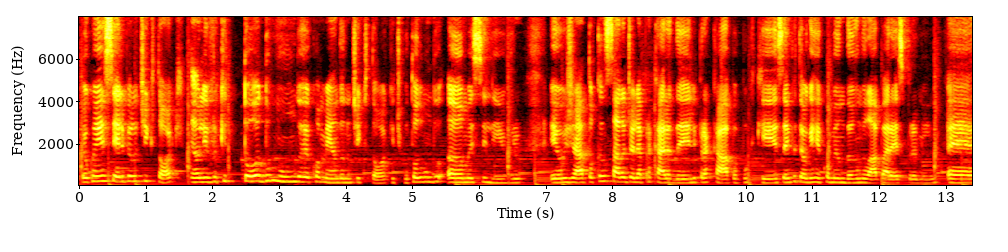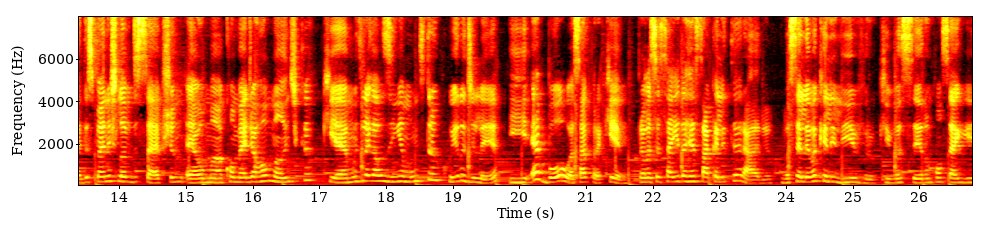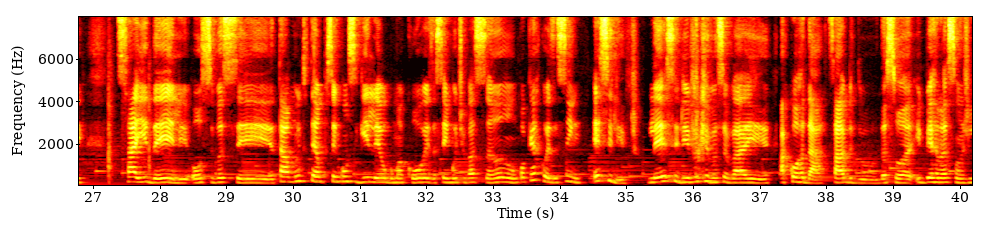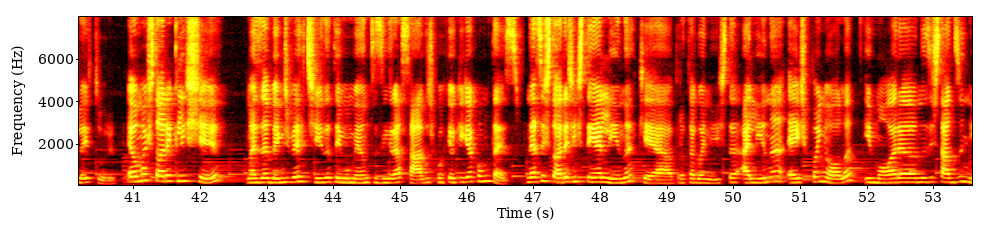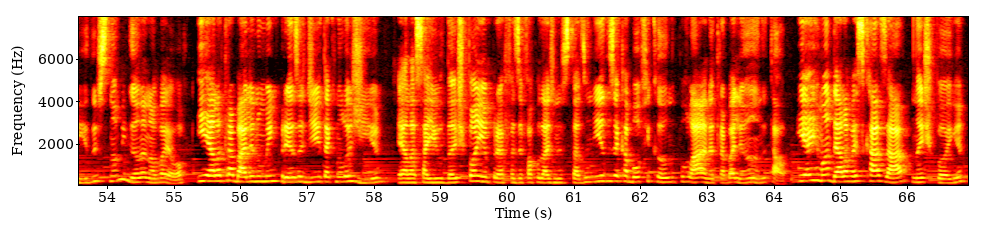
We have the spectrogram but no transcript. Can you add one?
Eu conheci ele pelo TikTok. É um livro que todo mundo recomenda no TikTok. Tipo, todo mundo ama esse livro. Eu já tô cansada de olhar pra cara dele, pra capa, porque sempre tem alguém recomendando lá, aparece para mim. É, The Spanish Love Deception é uma comédia romântica que é muito legalzinha, muito tranquila de ler. E é boa, sabe para quê? Para você sair da ressaca literária. Você leu aquele livro que você não consegue sair dele, ou se você tá há muito tempo sem conseguir ler alguma coisa, sem motivação, qualquer coisa assim, esse livro. Lê esse livro que você vai acordar, sabe, do, da sua hibernação de leitura. É uma história clichê, mas é bem divertida, tem momentos engraçados, porque o que, que acontece? Nessa história a gente tem a Lina, que é a protagonista. A Lina é espanhola e mora nos Estados Unidos, se não me engano, é Nova York. E ela trabalha numa empresa de tecnologia. Ela saiu da Espanha para fazer faculdade nos Estados Unidos e acabou ficando por lá, né, trabalhando e tal. E a irmã dela vai se casar na Espanha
